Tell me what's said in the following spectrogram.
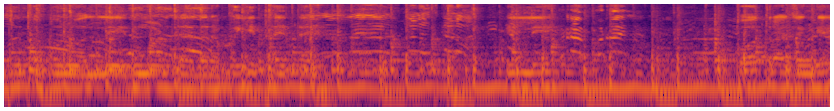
ಭೂತಪ್ಪನು ಅಲ್ಲಿ ಇದು ಮಾಡ್ತಾ ಇದ್ದಾರೆ. ಬಗಿತೈತೆ ಇಲ್ಲಿ ಪೋತ್ರಾಜಂಗೆ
